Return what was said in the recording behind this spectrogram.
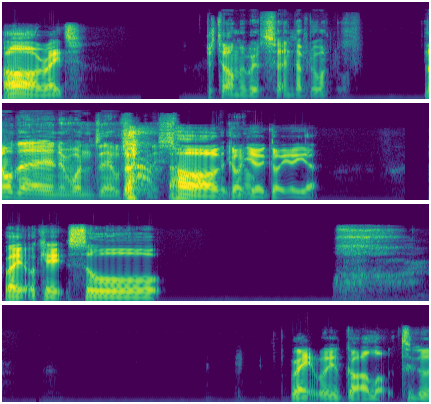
Oh, right. Just tell me where to send everyone. Not that anyone else is going to oh, but, you got know. you, got you, yeah. Right, okay, so. Right, we've got a lot to go.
